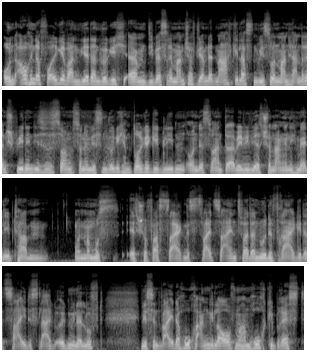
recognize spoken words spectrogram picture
Und auch in der Folge waren wir dann wirklich ähm, die bessere Mannschaft. Wir haben nicht nachgelassen, wie so in manchen anderen Spielen in dieser Saison, sondern wir sind wirklich am Drücker geblieben und es war ein Derby, wie wir es schon lange nicht mehr erlebt haben. Und man muss es schon fast sagen, das 2 zu 1 war dann nur eine Frage der Zeit. Es lag irgendwie in der Luft. Wir sind weiter hoch angelaufen, haben hochgepresst.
